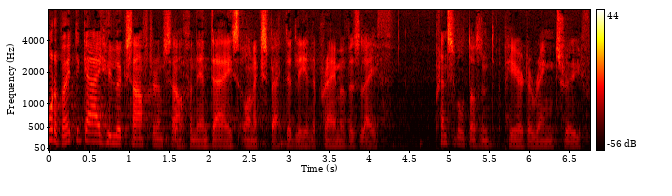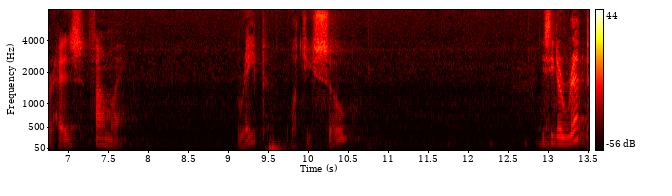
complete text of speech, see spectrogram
What about the guy who looks after himself and then dies unexpectedly in the prime of his life? The principle doesn't appear to ring true for his family. Reap what you sow. You see, to rip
